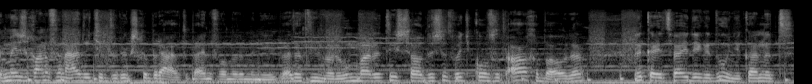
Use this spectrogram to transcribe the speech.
Kijk, mensen gaan ervan uit dat je drugs gebruikt op een of andere manier. Ik weet ook niet waarom, maar het is zo. Dus het wordt je constant aangeboden. En dan kan je twee dingen doen. Je kan het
